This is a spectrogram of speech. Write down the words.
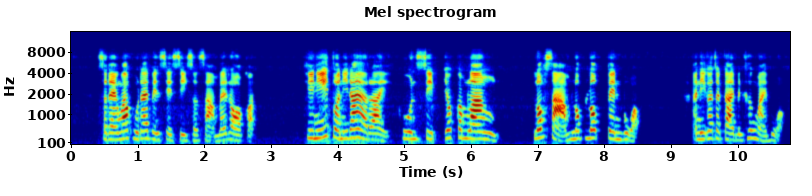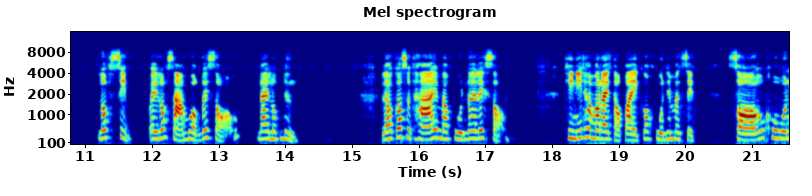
20 แสดงว่าครูได้เป็นเศษ4ส่วน3ไม่รอก่อน ทีนี้ตัวนี้ได้อะไร คูณ 10 ยกกำลัง ลบ 3 ลบลบเป็นบวก อันนี้ก็จะกลายเป็นเครื่องหมายบวก ลบ 10ไปลบ 3 บวกด้วย 2 ได้ลบ 1 แล้วก็สุดท้ายมาคูณด้วยเลข 2 ทีนี้ทำอะไรต่อไปก็คูณให้มันเสร็จ 2 คูณ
